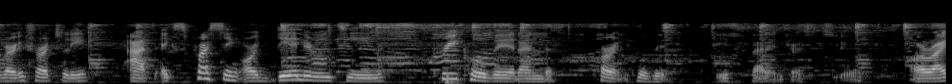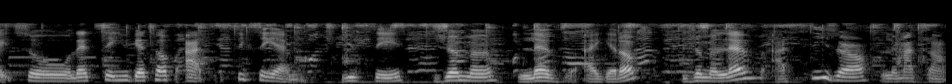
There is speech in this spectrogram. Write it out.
very shortly at expressing our daily routine pre-COVID and current COVID, if that interests you. All right, so let's say you get up at 6 a.m. You say, je me lève. I get up. Je me lève à 6 heures le matin.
